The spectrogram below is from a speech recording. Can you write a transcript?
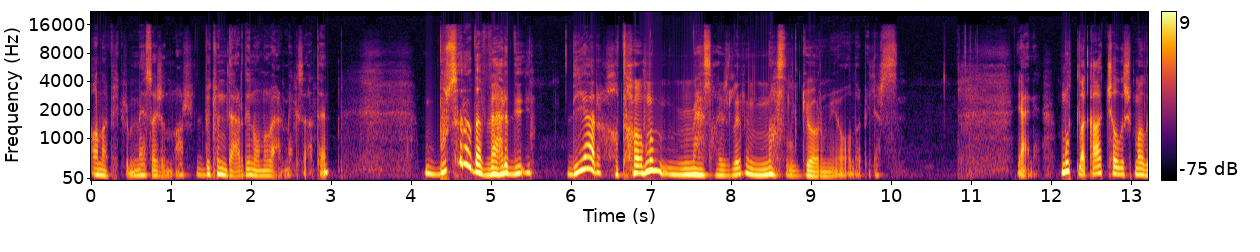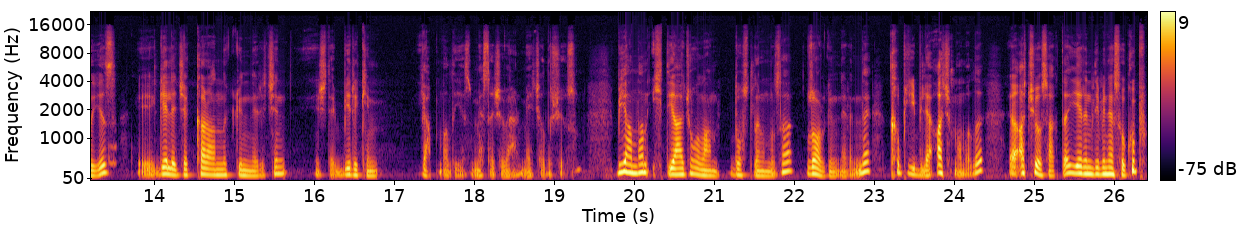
ana fikrin, mesajın var. Bütün derdin onu vermek zaten. Bu sırada verdiğin diğer hatalı mesajları nasıl görmüyor olabilirsin? Yani mutlaka çalışmalıyız. Ee, Gelecek karanlık günler için işte birikim yapmalıyız mesajı vermeye çalışıyorsun. Bir yandan ihtiyacı olan dostlarımıza zor günlerinde kapıyı bile açmamalı. E, açıyorsak da yerin dibine sokup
